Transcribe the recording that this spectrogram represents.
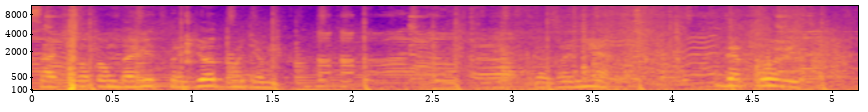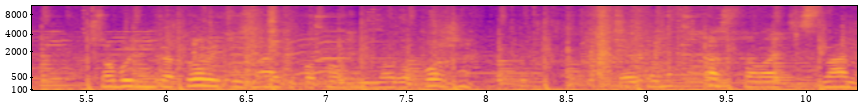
Кстати, потом Давид придет, будем э, в казане готовить. Что будем готовить, узнаете потом немного позже. Поэтому оставайтесь с нами.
